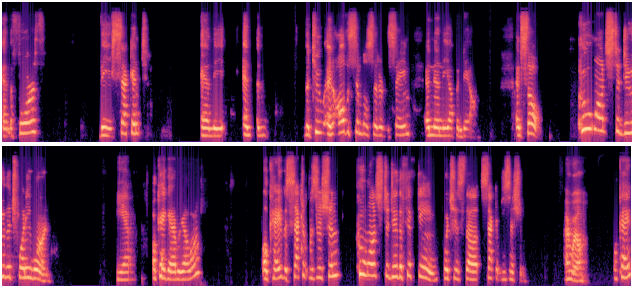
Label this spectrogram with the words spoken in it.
and the fourth, the second, and the and, and the two and all the symbols that are the same, and then the up and down. And so, who wants to do the 21? Yep. Okay, Gabriella. Okay, the second position. Who wants to do the 15, which is the second position? I will. Okay.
